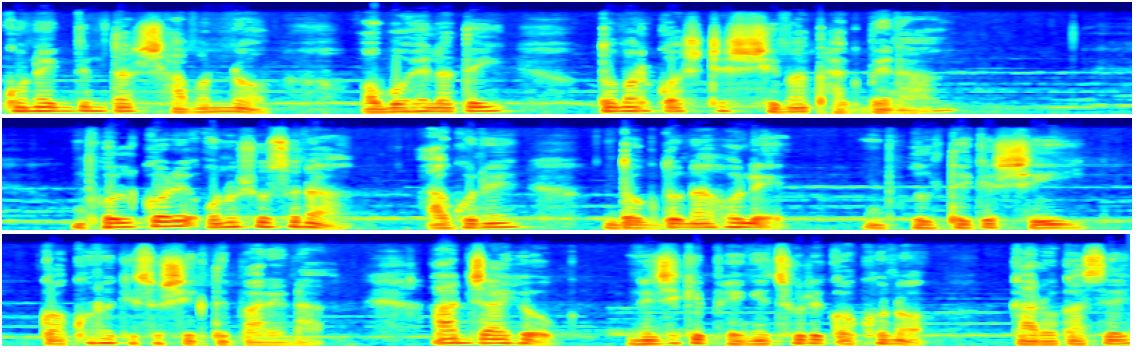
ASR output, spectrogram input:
কোনো একদিন তার সামান্য অবহেলাতেই তোমার কষ্টের সীমা থাকবে না। ভুল করে অনুশোচনা, আগুনে দগ্ধ না হলে ভুল থেকে সেই কখনো কিছু শিখতে পারে না। আর যাই হোক, নিজেকে ভেঙে ছুঁড়ে কখনো কারও কাছে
